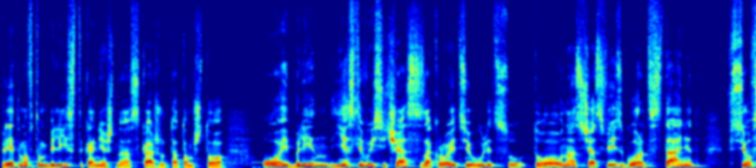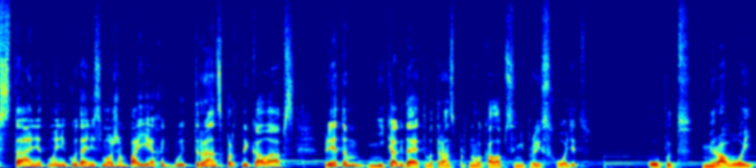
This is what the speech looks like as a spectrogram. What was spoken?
При этом автомобилисты, конечно, скажут о том, что ой, блин, если вы сейчас закроете улицу, то у нас сейчас весь город встанет, все встанет, мы никуда не сможем поехать, будет транспортный коллапс. При этом никогда этого транспортного коллапса не происходит. Опыт мировой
